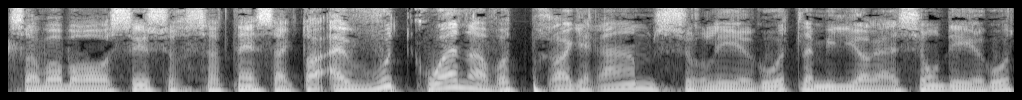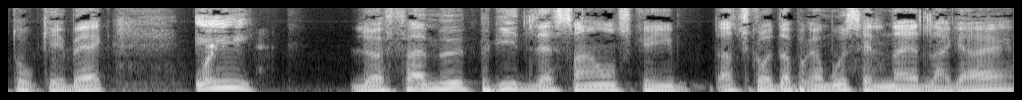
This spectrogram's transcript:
ça va brasser sur certains secteurs. Avez-vous de quoi dans votre programme sur les routes, l'amélioration des routes au Québec? Et le fameux prix de l'essence qui, en tout cas, d'après moi, c'est le nerf de la guerre.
